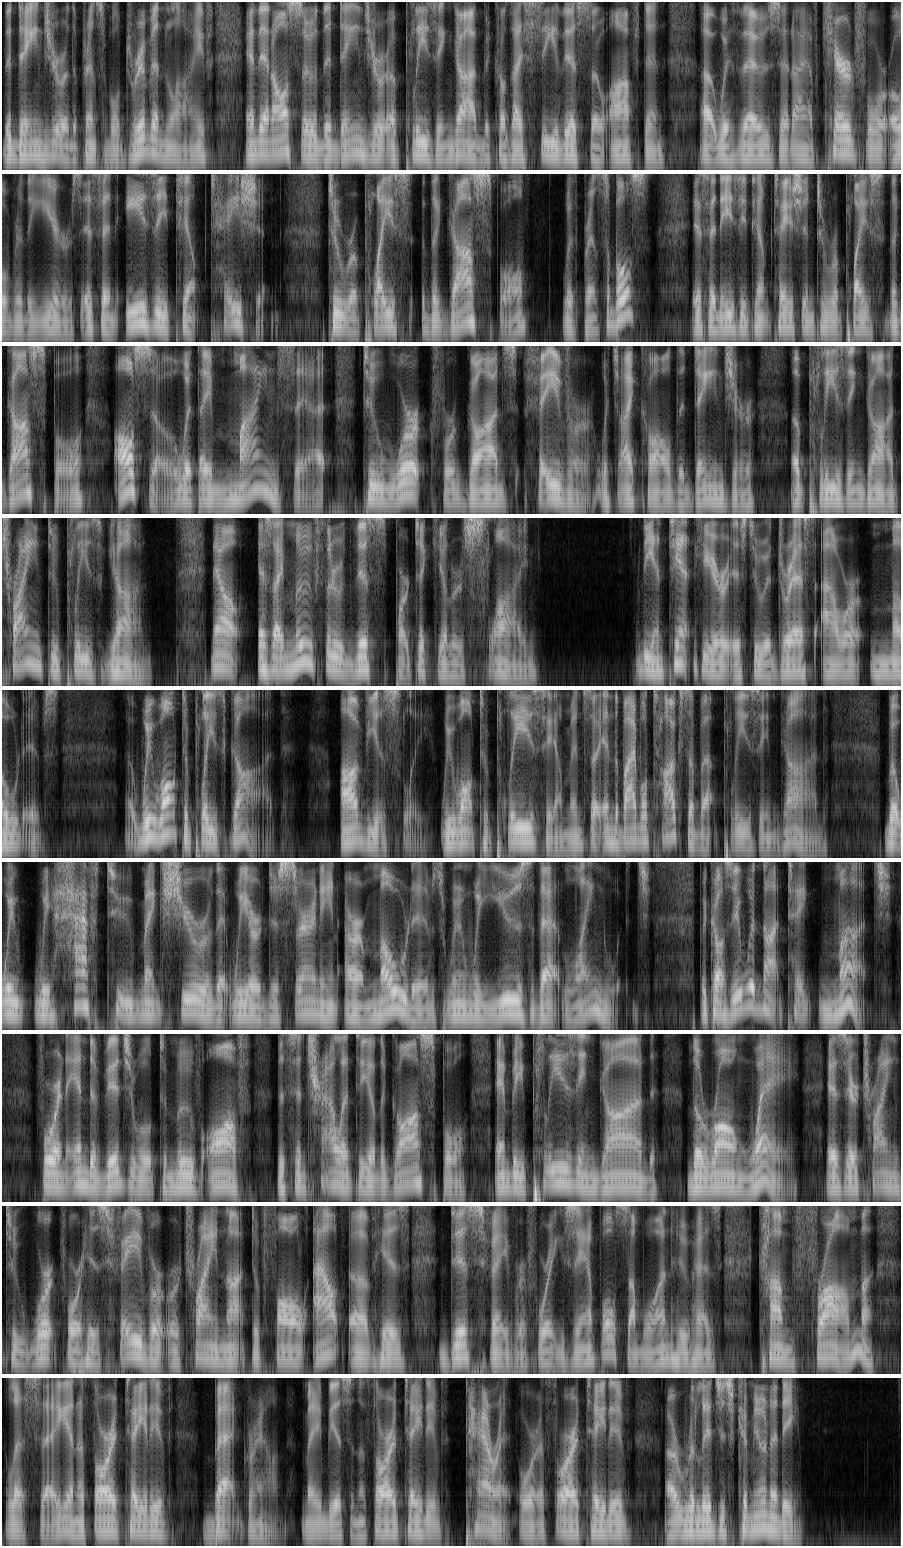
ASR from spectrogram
the danger of the principle driven life, and then also the danger of pleasing God, because I see this so often uh, with those that I have cared for over the years. It's an easy temptation to replace the gospel with principles. It's an easy temptation to replace the gospel also with a mindset to work for God's favor, which I call the danger of pleasing God, trying to please God. Now, as I move through this particular slide, the intent here is to address our motives. Uh, we want to please God obviously we want to please him and so and the bible talks about pleasing god but we, we have to make sure that we are discerning our motives when we use that language, because it would not take much for an individual to move off the centrality of the gospel and be pleasing God the wrong way as they're trying to work for his favor or trying not to fall out of his disfavor. For example, someone who has come from, let's say, an authoritative background. Maybe it's an authoritative parent or authoritative uh, religious community.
